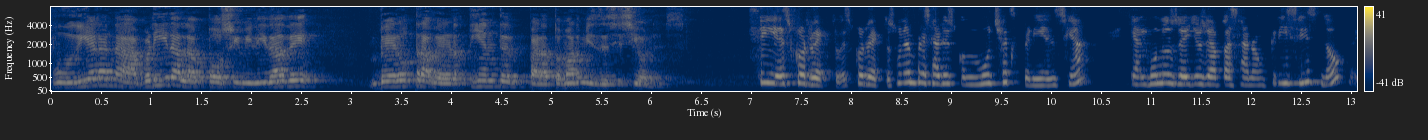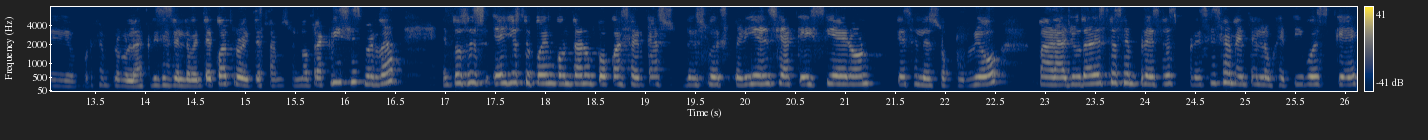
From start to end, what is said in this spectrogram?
pudieran abrir a la posibilidad de ver otra vertiente para tomar mis decisiones. Sí, es correcto, es correcto. Son empresarios con mucha experiencia, que algunos de ellos ya pasaron crisis, ¿no? Eh, por ejemplo, la crisis del 94, ahorita estamos en otra crisis, ¿verdad? Entonces, ellos te pueden contar un poco acerca de su experiencia, qué hicieron, qué se les ocurrió para ayudar a estas empresas. Precisamente el objetivo es que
